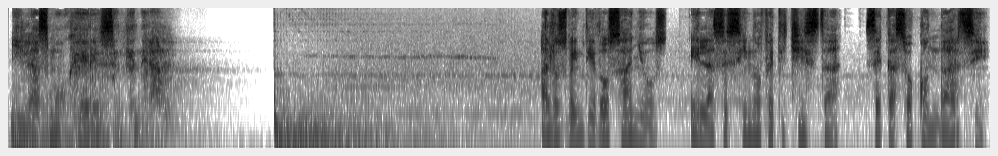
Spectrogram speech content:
y las mujeres en general. A los 22 años, el asesino fetichista se casó con Darcy,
